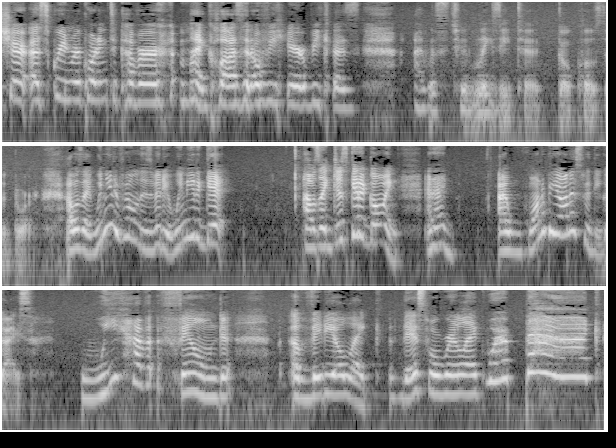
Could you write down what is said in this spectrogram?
share a screen recording to cover my closet over here because I was too lazy to go close the door. I was like, we need to film this video. We need to get, I was like, just get it going. And I, I want to be honest with you guys. We have filmed a video like this where we're like, we're back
